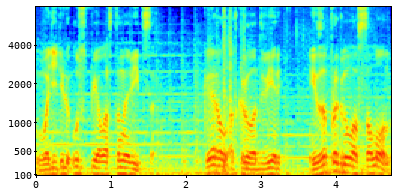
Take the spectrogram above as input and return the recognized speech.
Водитель успел остановиться. Кэрол открыла дверь и запрыгнула в салон,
